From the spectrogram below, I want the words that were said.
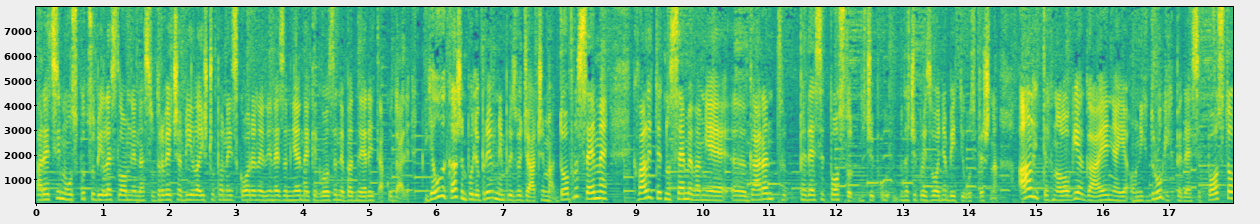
a recimo usput su bile slomljena, su drveća bila iščupana iz korena ili ne znam neke gvozdene bandere i tako dalje. Ja uvek kažem poljoprivrednim proizvođačima, dobro seme, kvalitetno seme vam je e, garant 50% da će, da će proizvodnja biti uspešna, ali tehnologija gajenja je onih drugih 50%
